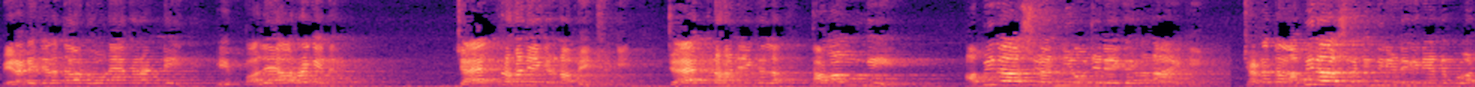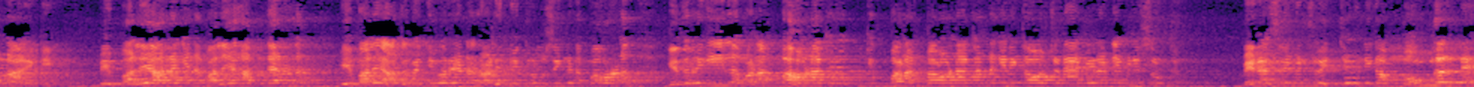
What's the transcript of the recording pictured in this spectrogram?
මේ රටේ ජනතාවට ඕනෑ කරන්නේ ඒ බලය අරගෙන ජයග්‍රහණය කරන අපේක්ෂකෙක්. ජයග්‍රහණය කළා තමන්ගේ අභිලාෂයන් නියෝජනය කරන නායකයෙක්. ජනතා අභිලාෂයන් ඉදිරියට ගෙන යන්න පුළුවන් නායකයෙක්. මේ බලය අරගෙන බලය අත්හැරලා ඒ බලය අගමැතිවරයාට රනිල් වික්‍රමසිංහට පවරලා ගෙදර ගිහිල්ලා බණක් භාවනා කරන බණක් භාවනා කරන කෙනෙක් අවශ්‍ය නැහැ මේ රටේ මිනිස්සුන්ට. වෙනස්සේ මිනිස්සු එච්චර නිකන් මොංගල් නෑ.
